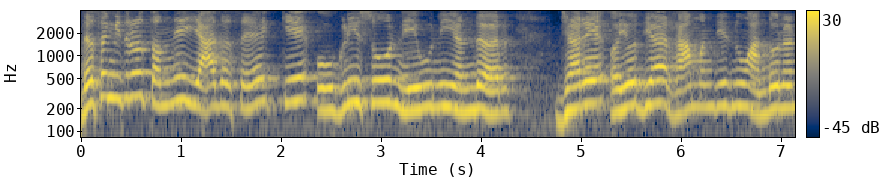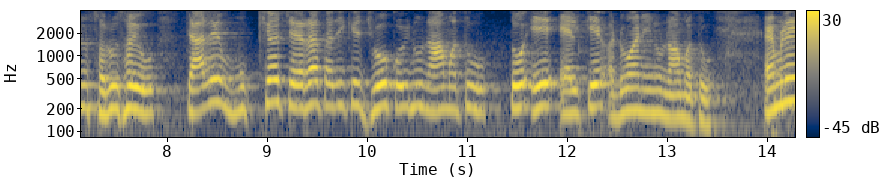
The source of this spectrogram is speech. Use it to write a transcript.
દર્શક મિત્રો, તમને યાદ હશે કે ઓગણીસો નેવુંની અંદર જ્યારે અયોધ્યા રામ મંદિરનું આંદોલન શરૂ થયું, ત્યારે મુખ્ય ચહેરા તરીકે જો કોઈનું નામ હતું, તો એ એલ કે અડવાણીનું નામ હતું. એમણે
